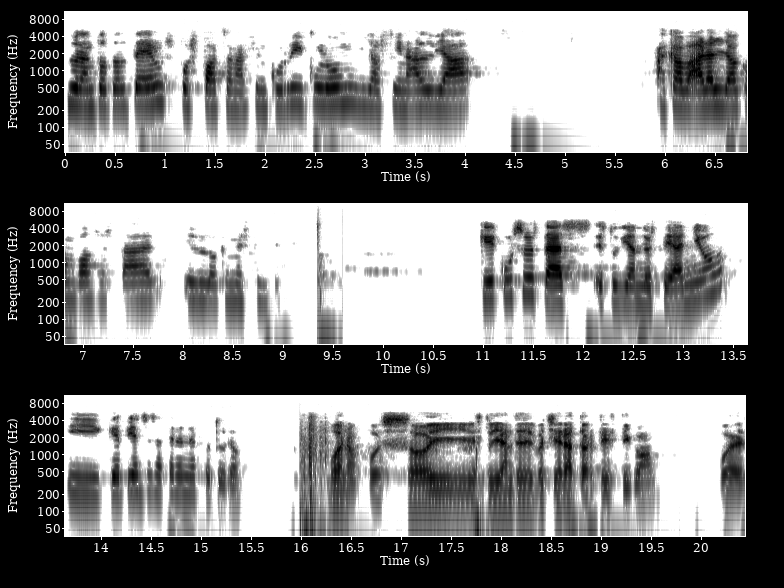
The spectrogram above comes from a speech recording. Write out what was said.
durant tot el temps, doncs pots anar fent currículum i al final ja acabar al lloc on vols estar és el que més t'interessa. ¿Qué curso estás estudiando este año y qué piensas hacer en el futuro? Bueno, pues soy estudiante del bachillerato artístico, pues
